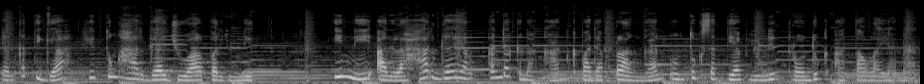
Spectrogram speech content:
Yang ketiga, hitung harga jual per unit. Ini adalah harga yang Anda kenakan kepada pelanggan untuk setiap unit produk atau layanan.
